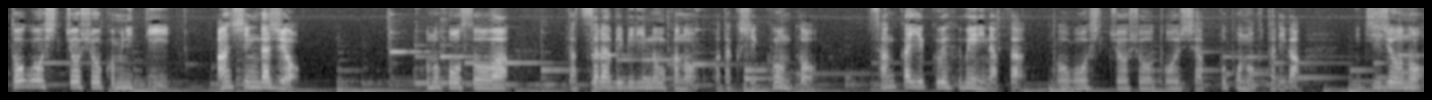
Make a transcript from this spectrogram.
統合失調症コミュニティ安心ラジオこの放送は脱サラビビリ農家の私クオンと3回行方不明になった統合失調症当事者ポポの2人が日常の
